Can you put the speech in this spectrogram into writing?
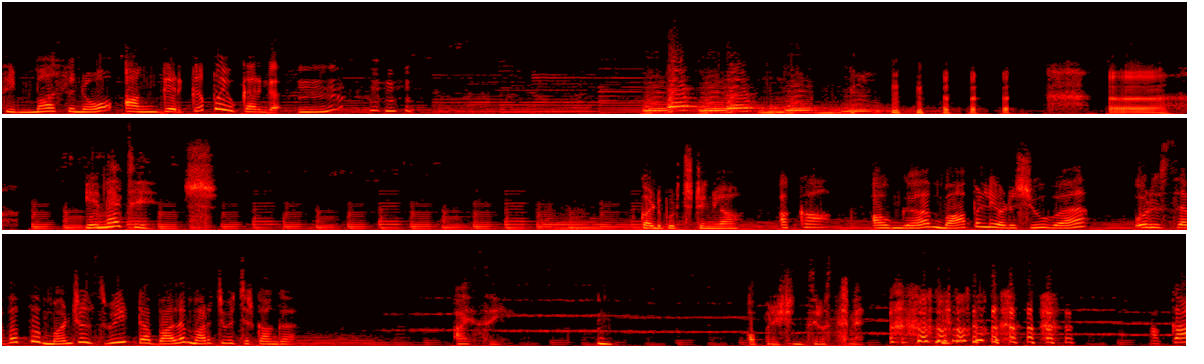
சிம்மாசனம் அங்க இருக்கு போய் உட்காருங்க. ம்? அஹ், என்னாச்சு? கண்டுபிடிச்சிட்டீங்களா அக்கா அவங்க மாப்பிள்ளையோட ஷூவ ஒரு சிவப்பு மஞ்சள் ஸ்வீட் டப்பால மறைச்சு வச்சிருக்காங்க. I see. Operation zero seven அக்கா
